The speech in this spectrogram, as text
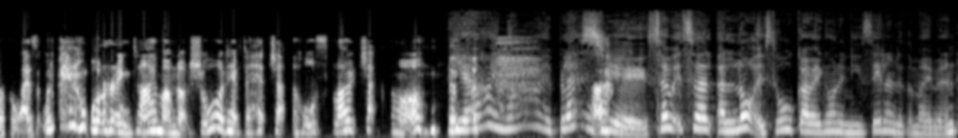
Otherwise, it would have been a worrying time. I'm not sure. I'd have to hitch up the horse float, chuck them on. yeah, I know. Bless yeah. you. So it's a, a lot. It's all going on in New Zealand at the moment. And,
